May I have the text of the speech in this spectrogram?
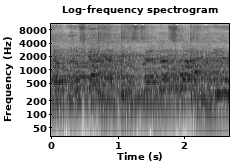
Tell the sky, please tell us why.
